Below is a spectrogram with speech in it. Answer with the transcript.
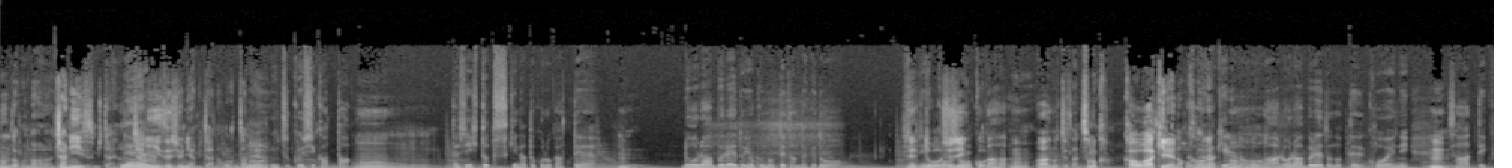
なんだろうなジャニーズみたいな、ねえ。ジャニーズジュニアみたいな子だったね。うん美しかった。うん。私一つ好きなところがあってうん。ローラーブレードよく乗ってたんだけどえっと主人公の、うん、あ乗ってたね。そのか顔が綺麗な方でね。顔が綺麗な方がローラーブレード乗って公園にうん。さーって行く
